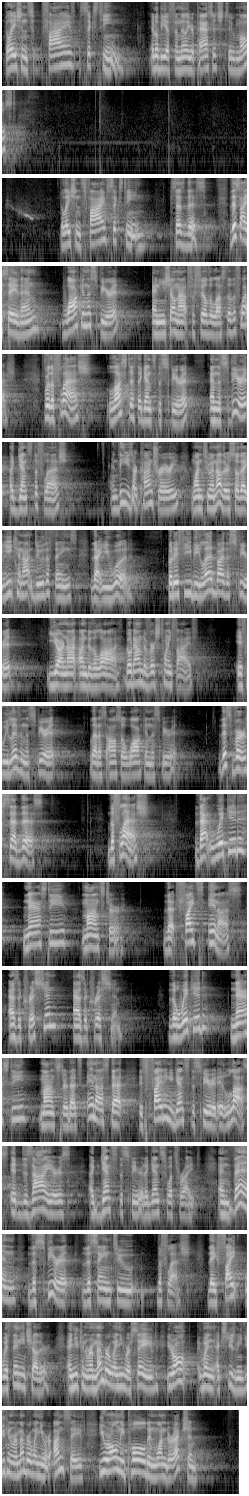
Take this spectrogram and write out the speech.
Galatians 5 16. It'll be a familiar passage to most. Galatians 5:16 says this, "This I say then, walk in the spirit, and ye shall not fulfill the lust of the flesh." For the flesh lusteth against the Spirit, and the Spirit against the flesh. And these are contrary one to another, so that ye cannot do the things that ye would. But if ye be led by the Spirit, ye are not under the law. Go down to verse 25. If we live in the Spirit, let us also walk in the Spirit. This verse said this The flesh, that wicked, nasty monster that fights in us as a Christian, as a Christian. The wicked, nasty monster that's in us that is fighting against the Spirit. It lusts, it desires against the Spirit, against what's right. And then the Spirit, the same to the flesh. They fight within each other. And you can remember when you were saved, you're all, when, excuse me, you can remember when you were unsaved, you were only pulled in one direction.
